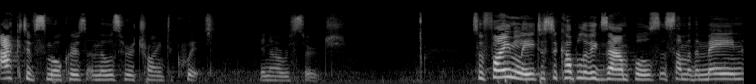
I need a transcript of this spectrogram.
active smokers, and those who are trying to quit in our research. So, finally, just a couple of examples of some of the main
